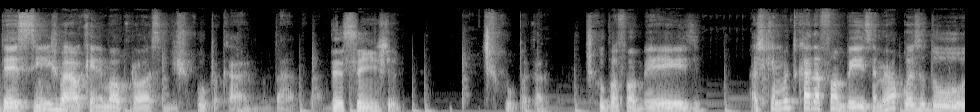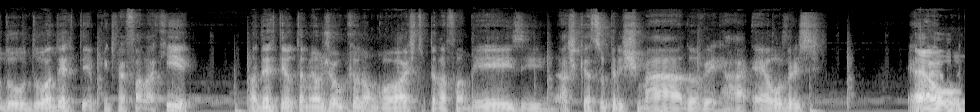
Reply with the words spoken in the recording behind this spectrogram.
The Sims maior que Animal Crossing, desculpa, cara. Não dá. Não dá. The Sims? Desculpa, cara. Desculpa a fanbase. Acho que é muito cada fanbase. É a mesma coisa do, do, do Undertale que a gente vai falar aqui. Undertale também é um jogo que eu não gosto pela fanbase. Acho que é superestimado, over, é over. É, é o,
